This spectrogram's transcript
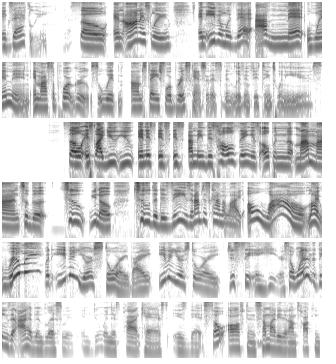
Exactly. Yep. So, and honestly, and even with that, I've met women in my support groups with um, stage four breast cancer that's been living 15, 20 years. So it's like you, you, and it's, it's, it's, I mean, this whole thing is opening up my mind to the, to, you know, to the disease. And I'm just kind of like, oh, wow. Like, really? But even your story, right? Even your story, just sitting here. So one of the things that I have been blessed with in doing this podcast is that so often somebody that I'm talking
